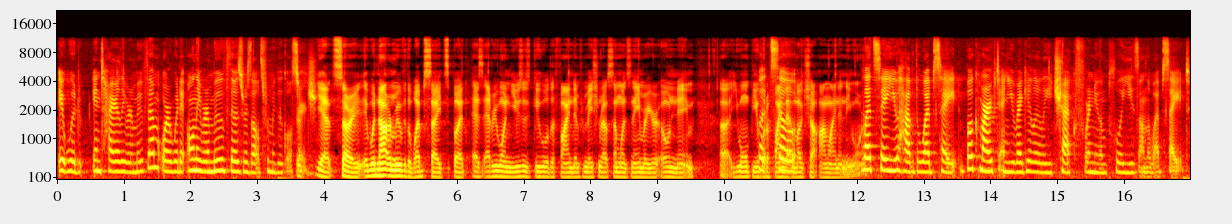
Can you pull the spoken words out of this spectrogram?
it would entirely remove them, or would it only remove those results from a Google search? Yeah, sorry, it would not remove the websites, but as everyone uses Google to find information about someone's name or your own name, uh, you won't be able But to find that mugshot online anymore. Let's say you have the website bookmarked and you regularly check for new employees on the website.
